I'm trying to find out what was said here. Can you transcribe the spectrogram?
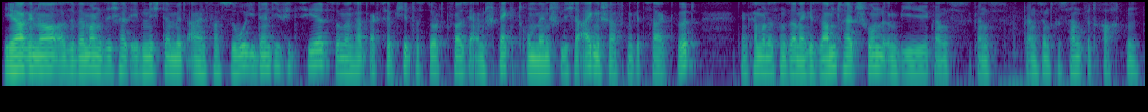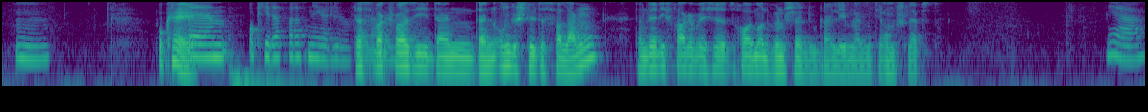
Ja, genau. Also wenn man sich halt eben nicht damit einfach so identifiziert, sondern hat akzeptiert, dass dort quasi ein Spektrum menschlicher Eigenschaften gezeigt wird, dann kann man das in seiner Gesamtheit schon irgendwie ganz, ganz, ganz interessant betrachten. Okay, Ähm, okay, das war das Negative. das war quasi dein, dein ungestilltes Verlangen. Dann wäre die Frage, welche Träume und Wünsche du dein Leben lang mit dir rumschleppst. Ja.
